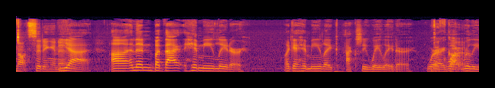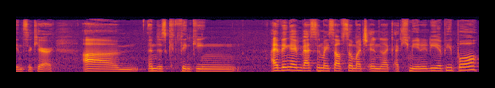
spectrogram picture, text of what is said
not sitting in it yeah. Uh, and then, but that hit me later. Like it hit me like actually way later, where Like I got what? really insecure, um, and just thinking. I think I invested myself so much in like a community of people,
